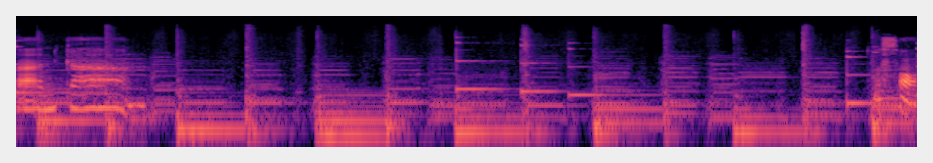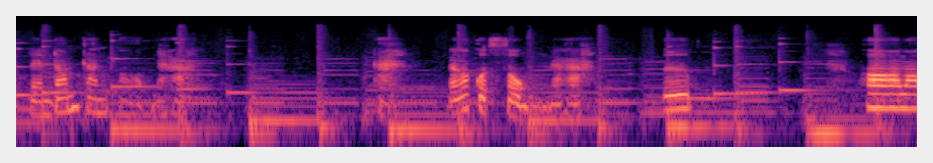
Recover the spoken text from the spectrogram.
ปานกลาง ดสอบแรนดอมการตอบนะคะอะแล้วก็กดส่งนะคะปึ๊บพอเรา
